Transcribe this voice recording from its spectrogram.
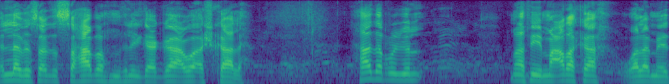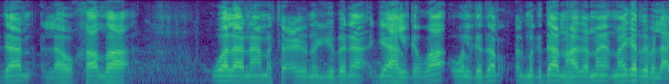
إلا في صعد الصحابة مثل القعقاع وأشكاله. هذا الرجل ما في معركة ولا ميدان له خاضها ولا نامت عيون الجبناء جاه القضاء والقدر المقدام هذا ما ما يقرب العقل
